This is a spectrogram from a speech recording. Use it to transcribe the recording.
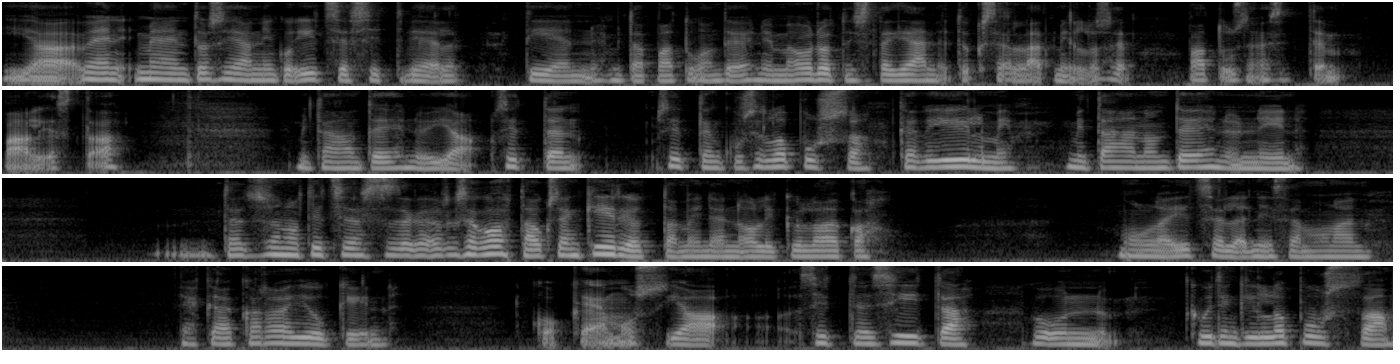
Ja mä en, en tosiaan niin itse sitten vielä tiennyt, mitä Patu on tehnyt. Mä odotin sitä jännityksellä, että milloin se Patu sen sitten paljastaa, mitä on tehnyt. Ja sitten, sitten kun se lopussa kävi ilmi, mitä hän on tehnyt, niin täytyy sanoa, että itse asiassa se, se kohtauksen kirjoittaminen oli kyllä aika mulle itselleni semmoinen – ehkä aika rajukin kokemus. Ja sitten siitä, kun kuitenkin lopussa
